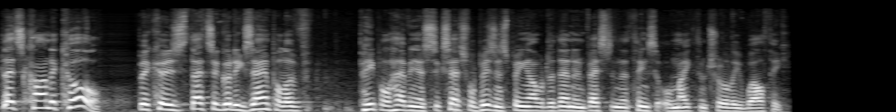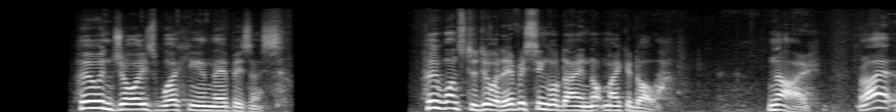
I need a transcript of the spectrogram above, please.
That's kind of cool because that's a good example of people having a successful business being able to then invest in the things that will make them truly wealthy. Who enjoys working in their business? Who wants to do it every single day and not make a dollar? No. Right?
